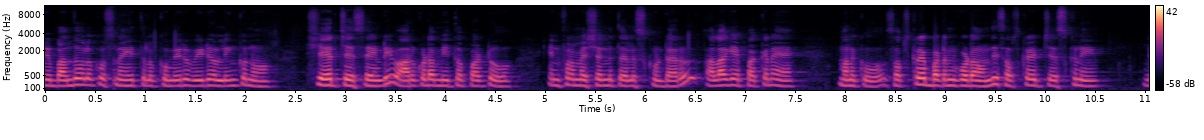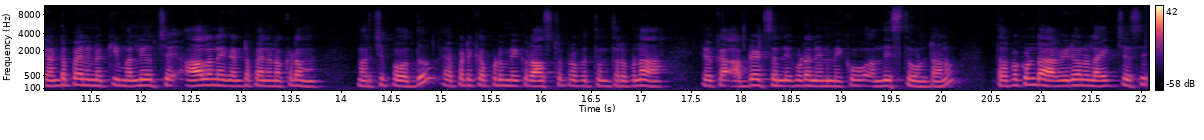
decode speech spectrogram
మీ బంధువులకు స్నేహితులకు మీరు వీడియో లింకును షేర్ చేసేయండి. వారు కూడా మీతో పాటు ఇన్ఫర్మేషన్ని తెలుసుకుంటారు. అలాగే పక్కనే మనకు సబ్స్క్రైబ్ బటన్ కూడా ఉంది సబ్స్క్రైబ్ చేసుకుని గంట పైన నొక్కి మళ్ళీ వచ్చే ఆల్ అనే గంట పైన నొక్కడం మర్చిపోవద్దు. ఎప్పటికప్పుడు మీకు రాష్ట్ర ప్రభుత్వం తరపున ఈ యొక్క అప్డేట్స్ అన్నీ కూడా నేను మీకు అందిస్తూ ఉంటాను. తప్పకుండా వీడియోను లైక్ చేసి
